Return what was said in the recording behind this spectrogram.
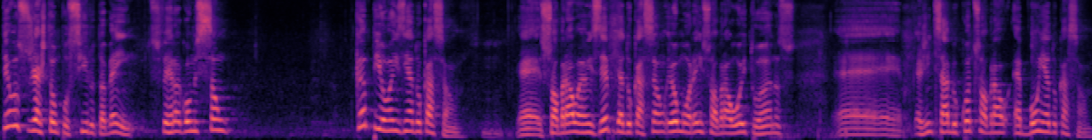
Tem uma sugestão para o Ciro também. Os Ferreira Gomes são campeões em educação. Uhum. É, Sobral é um exemplo de educação. Eu morei em Sobral oito anos. É, a gente sabe o quanto Sobral é bom em educação.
